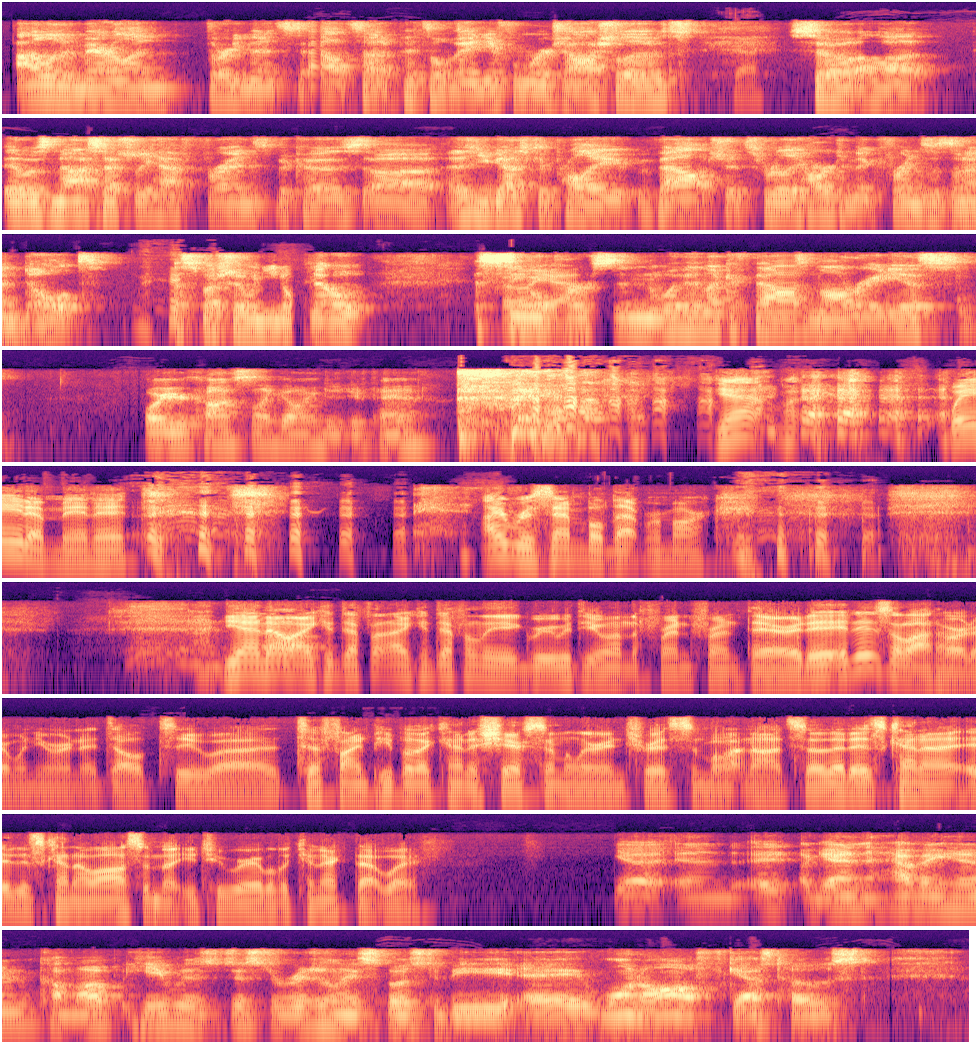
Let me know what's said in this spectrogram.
I live in Maryland, 30 minutes outside of Pennsylvania from where Josh lives. Okay. So uh, it was nice to actually have friends because, uh, as you guys can probably vouch, it's really hard to make friends as an adult, especially when you don't know a single oh, yeah. person within like a thousand mile radius. Or you're constantly going to Japan. yeah. Wait a minute. I resemble that remark. Yeah, no, I um, can definitely I can definitely agree with you on the friend front there. It it is a lot harder when you're an adult to uh, to find people that kind of share similar interests and whatnot. So that is kind of it is kind of awesome that you two were able to connect that way. Yeah, and it, again, having him come up, he was just originally supposed to be a one-off guest host,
